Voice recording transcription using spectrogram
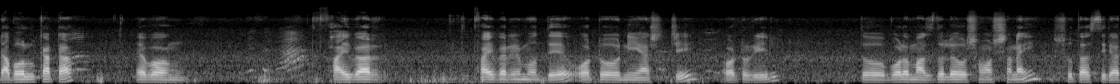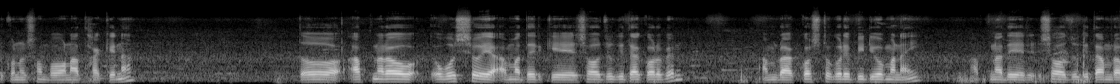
ডাবল কাটা এবং ফাইবার, ফাইবারের মধ্যে অটো নিয়ে আসছি, অটো রিল। তো বড় মাছ ধরলেও সমস্যা নাই, সুতা চিরার কোনো সম্ভাবনা থাকে না। তো আপনারাও অবশ্যই আমাদেরকে সহযোগিতা করবেন। আমরা কষ্ট করে ভিডিও বানাই। আপনাদের সহযোগিতা আমরা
